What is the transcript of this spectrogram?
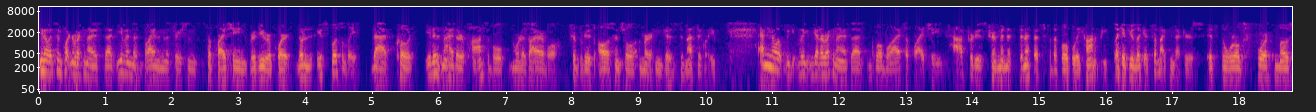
You know, it's important to recognize that even the Biden administration's supply chain review report noted explicitly that, quote, it is neither possible nor desirable to produce all essential American goods domestically. And you know we, we, we got to recognize that globalized supply chains have produced tremendous benefits for the global economy. Like if you look at semiconductors, it's the world's fourth most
